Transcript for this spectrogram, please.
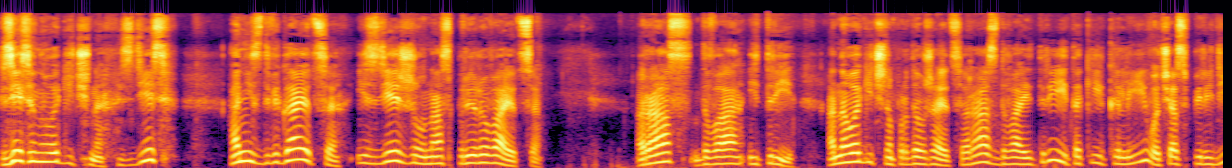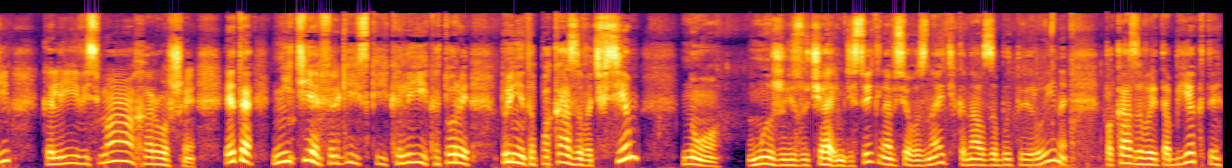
Здесь аналогично. Здесь они сдвигаются, и здесь же у нас прерываются. Раз, два и три. Аналогично продолжается. Раз, два и три. И такие колеи, вот сейчас впереди, колеи весьма хорошие. Это не те фергийские колеи, которые принято показывать всем, но мы же изучаем действительно все. Вы знаете, канал «Забытые руины» показывает объекты,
